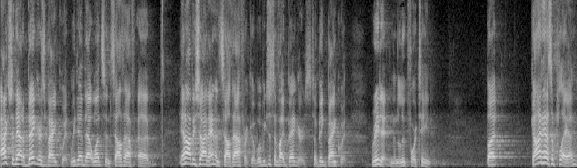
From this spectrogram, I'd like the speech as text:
Actually, they had a beggar's banquet. We did that once in South Af- uh, in Abidjan and in South Africa, where we just invite beggars to a big banquet. Read it in Luke 14. But God has a plan,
